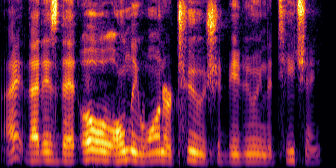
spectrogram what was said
Right? That is, that, oh, only one or two should be doing the teaching.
